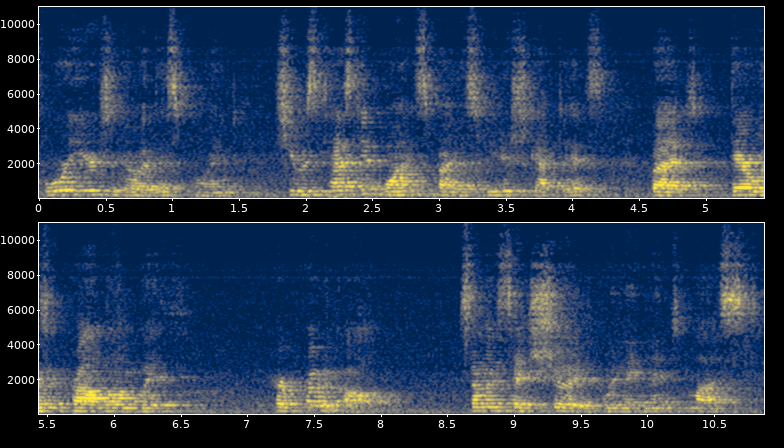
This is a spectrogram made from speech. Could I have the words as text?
four years ago at this point. She was tested once by the Swedish skeptics, but there was a problem with her protocol. Someone said should when they meant must,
